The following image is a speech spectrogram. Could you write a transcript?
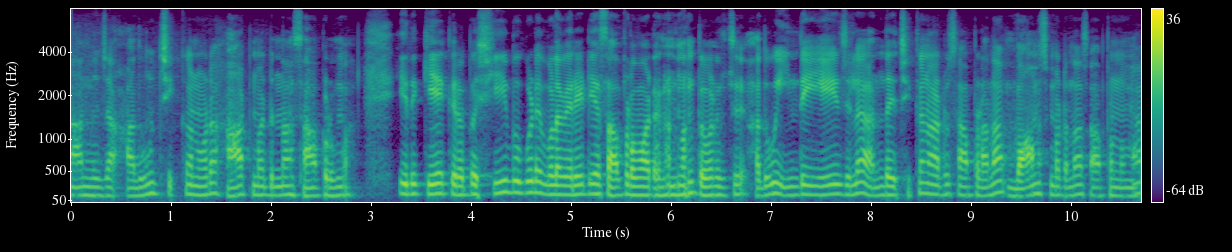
நான்வெஜ்ஜாக அதுவும் சிக்கனோட ஹார்ட் மட்டும்தான் சாப்பிடுமா? இது கேட்குறப்ப ஷீபு கூட இவ்வளோ வெரைட்டியாக சாப்பிட மாட்டேன்னு தான் தோணுச்சு. அதுவும் இந்த ஏஜில் அந்த சிக்கன் ஆட்டும் சாப்பிடாதான் வாம்ஸ் மட்டும்தான் சாப்பிடணுமா?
